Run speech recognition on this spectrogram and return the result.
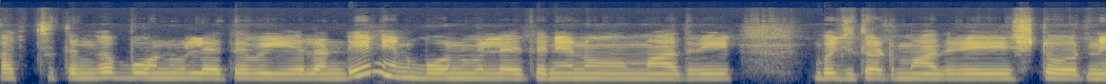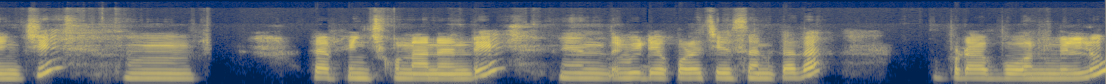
ఖచ్చితంగా బోన్విల్ అయితే వేయాలండి. నేను బోన్విల్ అయితే నేను మాధవి భుజితోట మాధవి స్టోర్ నుంచి తప్పించుకున్నానండి. నేను వీడియో కూడా చేశాను కదా ఇప్పుడు ఆ బోన్ మిల్లు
